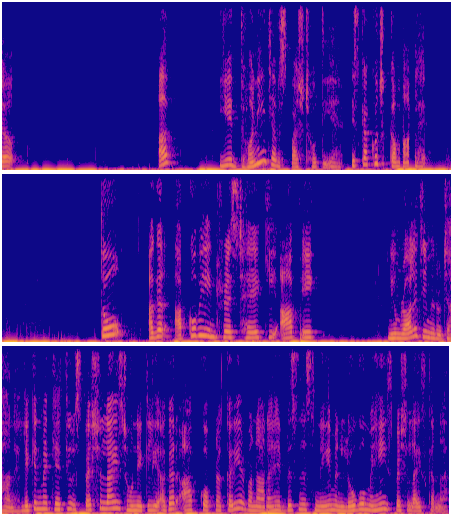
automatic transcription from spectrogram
ट अब ये ध्वनि जब स्पष्ट होती है, इसका कुछ कमाल है। तो अगर आपको भी इंटरेस्ट है कि आप एक न्यूमरोलॉजी में रुझान है, लेकिन मैं कहती हूँ स्पेशलाइज्ड होने के लिए अगर आपको अपना करियर बनाना है बिज़नेस नेम इन लोगों में ही स्पेशलाइज करना है।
